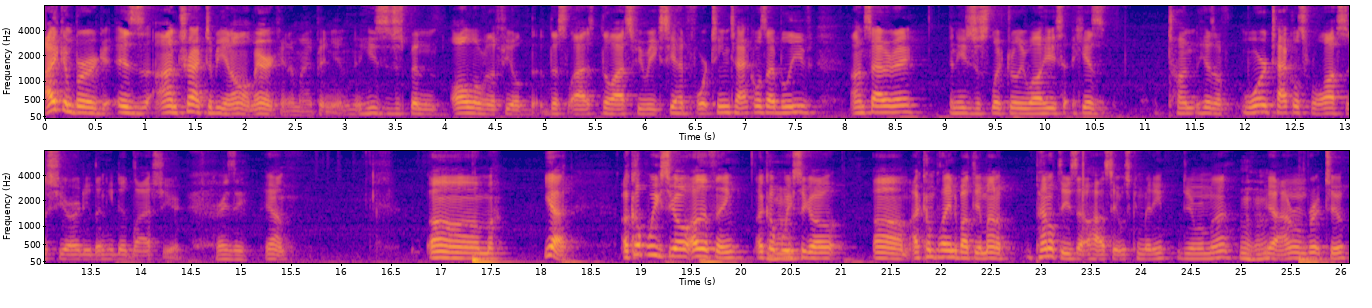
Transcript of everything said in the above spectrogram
Eichenberg is on track to be an All-American, in my opinion. He's just been all over the field this last the last few weeks. He had 14 tackles, I believe, on Saturday, and he's just looked really well. He's he has ton he has a, more tackles for loss this year already than he did last year. Crazy. Yeah. Um. Yeah. A couple weeks ago, other thing. A couple Mhm. weeks ago, um, I complained about the amount of penalties that Ohio State was committing. Do you remember that? Mhm. Yeah, I remember it too.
